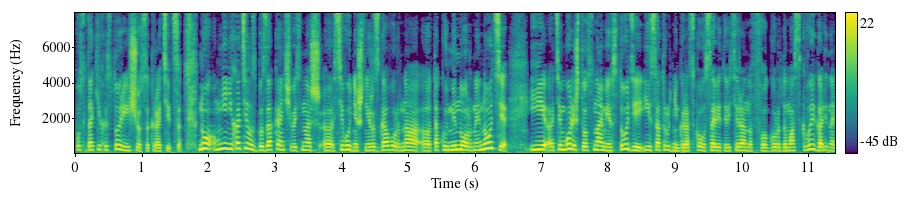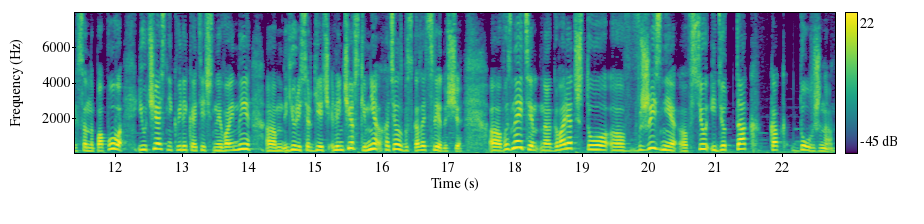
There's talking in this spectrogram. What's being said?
после таких историй еще сократится. Но мне не хотелось бы заканчивать наш э, сегодняшний разговор на э, такой минорной ноте, и э, тем более, что с нами в студии и сотрудник городского совета ветеранов города Москвы Галина Александровна Попова, и участник Великой Отечественной войны э, Юрий Сергеевич Ленчевский. Мне хотелось бы сказать следующее. Вы знаете, говорят, что в жизни жизни э, все идет так, как должно.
